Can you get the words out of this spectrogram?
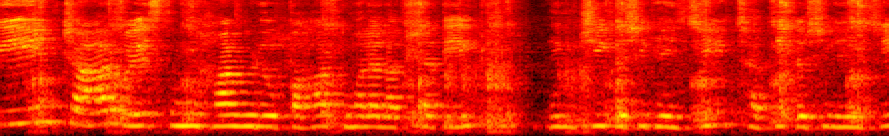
तीन चार वेळेस तुम्ही हा व्हिडिओ पहा तुम्हाला लक्षात येईल उंची कशी घ्यायची छाती कशी घ्यायची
